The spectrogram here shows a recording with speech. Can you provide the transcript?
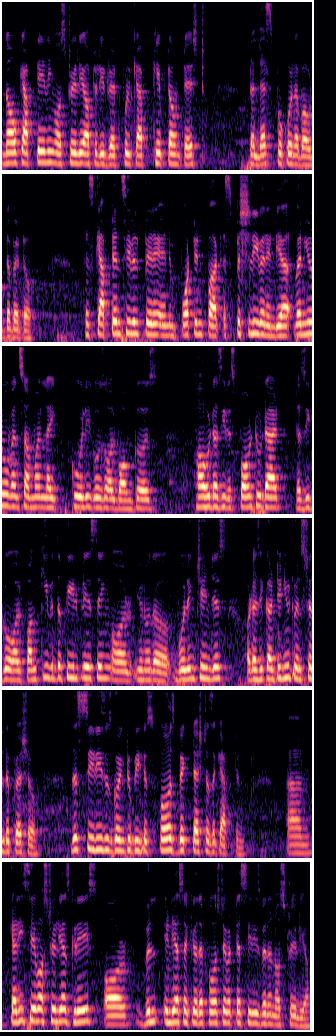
now captaining Australia after the dreadful Cap- Cape Town test, the less spoken about, the better. His captaincy will play an important part, especially when India, when you know, when someone like Kohli goes all bonkers. How does he respond to that? Does he go all funky with the field placing or, you know, the bowling changes? Or does he continue to instill the pressure? This series is going to be his first big test as a captain. And can he save Australia's grace or will India secure their first ever Test series win in Australia?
